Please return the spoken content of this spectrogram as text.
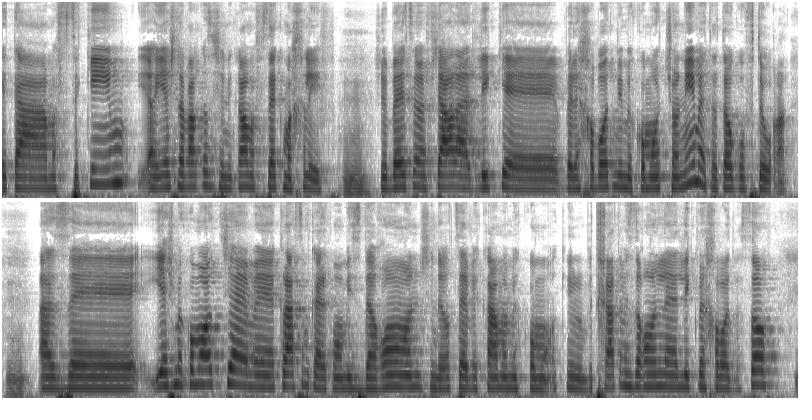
את המפסקים, יש דבר כזה שנקרא מפסק מחליף, mm-hmm. שבעצם אפשר להדליק ולכבות ממקומות שונים את אותו גוף תאורה. Mm-hmm. אז uh, יש מקומות שהם uh, קלאסיים כאלה, כמו מסדרון, שנרצה בכמה מקומות, כאילו בתחילת המסדרון להדליק ולכבות בסוף. Uh,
